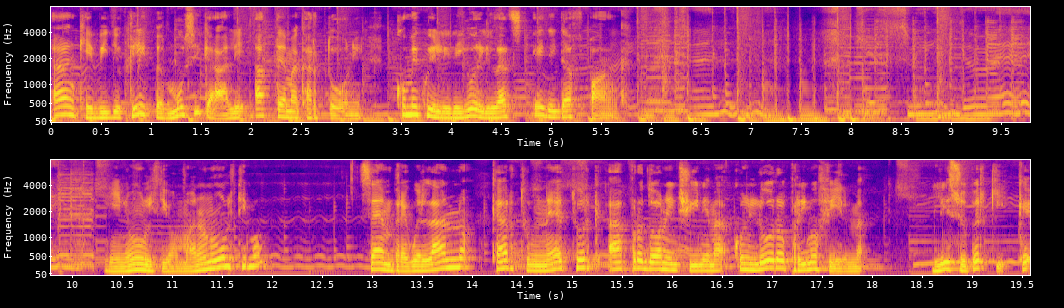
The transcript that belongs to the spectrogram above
anche videoclip musicali a tema cartoni, come quelli dei Gorillaz e dei Daft Punk. In ultimo ma non ultimo, sempre quell'anno Cartoon Network approdò nei cinema con il loro primo film, Le Super Kick,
